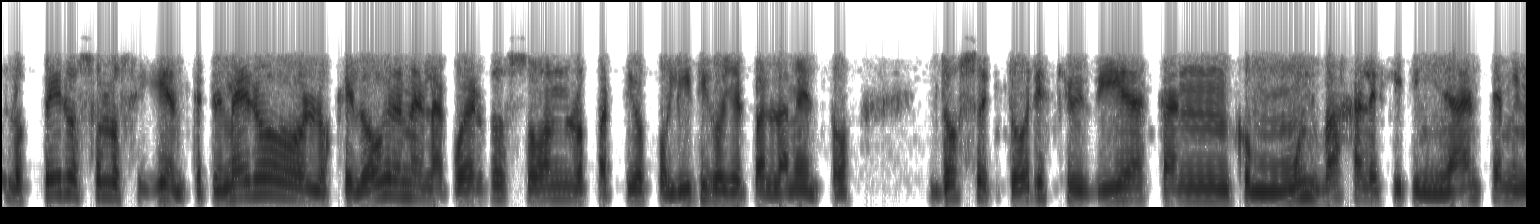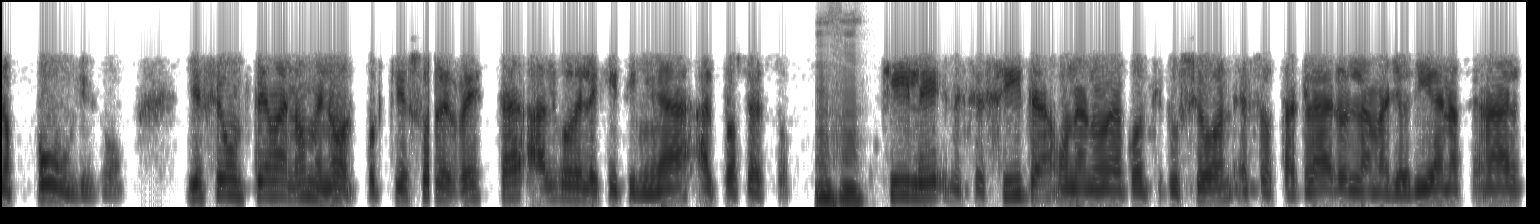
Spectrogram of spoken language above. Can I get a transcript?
Los peros son los siguientes. Primero, los que logran el acuerdo son los partidos políticos y el Parlamento, dos sectores que hoy día están con muy baja legitimidad en términos públicos. Y ese es un tema no menor, porque eso le resta algo de legitimidad al proceso. Chile necesita una nueva constitución, eso está claro en la mayoría nacional,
